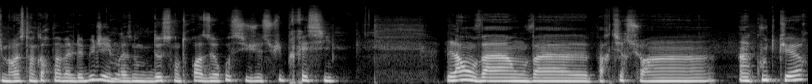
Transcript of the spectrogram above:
il me reste encore pas mal de budget. Il me Oui. reste donc 203 euros si je suis précis. Là, on va, on va partir sur un, un coup de cœur,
